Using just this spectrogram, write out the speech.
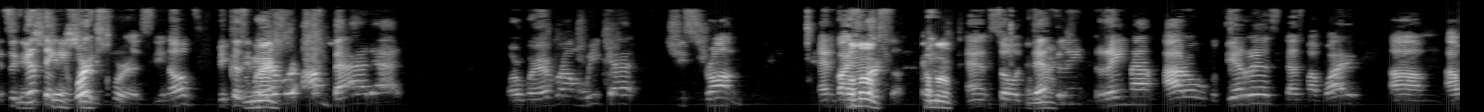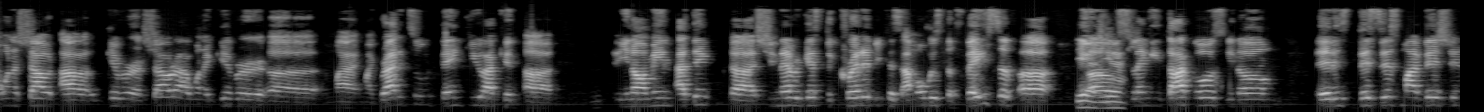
It's a good thing. Yes, it works for us you know? Because wherever i'm bad at or wherever i'm weak at she's strong and vice Come on. versa Come on. and so Amen. definitely Reina Aro Gutierrez, that's my wife. Um, I want to shout, I'll give her a shout out. I want to give her uh, my my gratitude. Thank you. I could, uh, you know, what I mean, I think uh, she never gets the credit because I'm always the face of uh, Yeah, uh, yeah. slinging tacos. You know, it is this is my vision.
